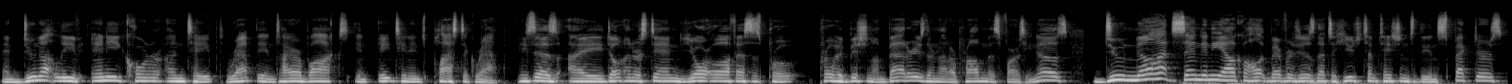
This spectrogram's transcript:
and do not leave any corner untaped. Wrap the entire box in 18 inch plastic wrap. He says, I don't understand your OFS's pro- prohibition on batteries. They're not a problem as far as he knows. Do not send any alcoholic beverages. That's a huge temptation to the inspectors.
